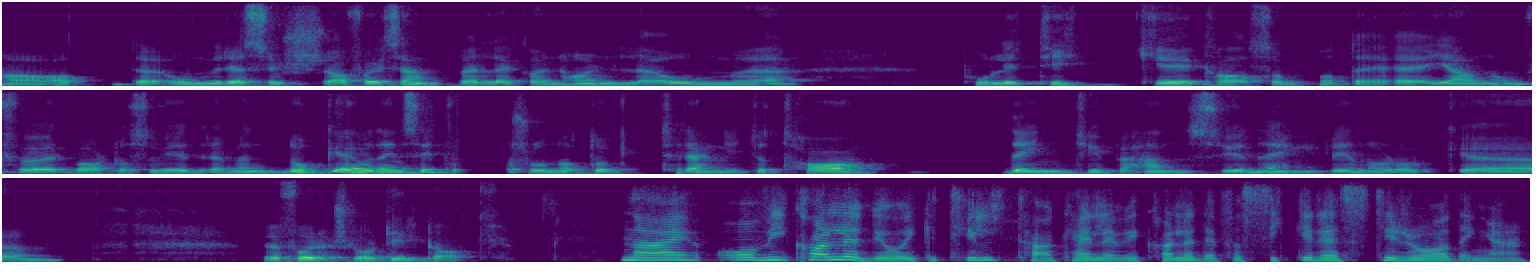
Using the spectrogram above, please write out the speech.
har at, om ressurser, f.eks. Det kan handle om uh, politikk, hva som på en måte er gjennomførbart osv. Men dere er jo i den situasjonen at dere trenger ikke å ta den type hensyn egentlig når dere uh, foreslår tiltak. Nei, og vi kaller det jo ikke tiltak heller, vi kaller det for sikkerhetstilrådinger.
